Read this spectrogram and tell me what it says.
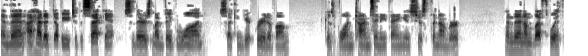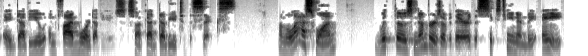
And then I had a w to the second, so there's my big one, so I can get rid of them, because one times anything is just the number. And then I'm left with a w and five more w's, so I've got w to the sixth. On the last one, with those numbers over there, the 16 and the 8,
